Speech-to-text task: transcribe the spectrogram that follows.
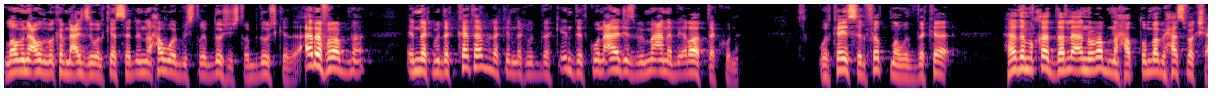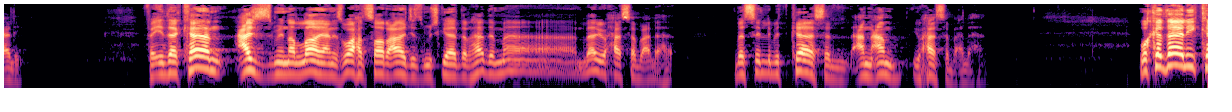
اللهم نعوذ بك من العجز والكسل إنه حول بيشتغل بدوش يشتغل بدوش كذا. عرف ربنا؟ إنك بدك كتب لكنك بدك أنت تكون عاجز بمعنى بإرادتك هنا. والكيس الفطنة والذكاء هذا مقدر لأنه ربنا حطه ما بحاسبكش عليه. فإذا كان عجز من الله يعني واحد صار عاجز مش قادر هذا ما لا يحاسب على هذا. بس اللي بتكاسل عن عمد يحاسب على هذا. وكذلك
